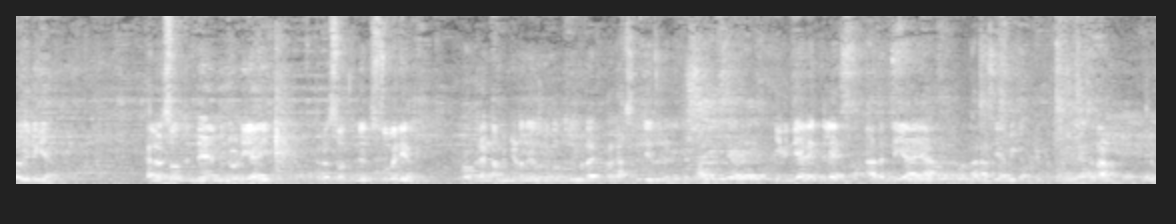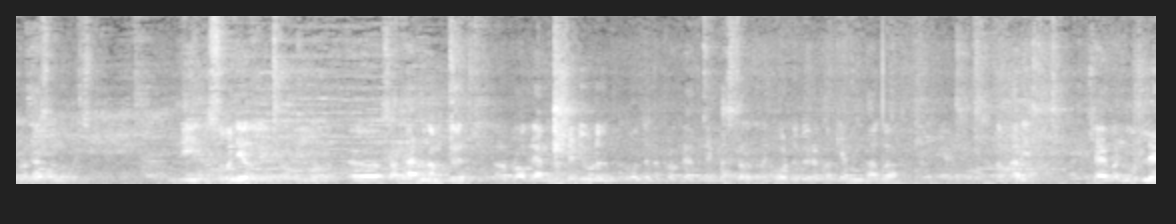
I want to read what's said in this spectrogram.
അത് വരികയാണ് ഉയരുകയാണ് കലോത്സവത്തിന്റെ മുന്നോടിയായി കലോത്സവത്തിന്റെ ഒരു സുവനിയർ പ്രോഗ്രാം കമ്മിറ്റിയുടെ നേതൃത്വത്തിൽ ഇവിടെ പ്രകാശനം ചെയ്തു കഴിഞ്ഞു. ഈ വിദ്യാലയത്തിലെ ആദരണീയായ പ്രധാനാധ്യാപിക ടീച്ചറാണ് പ്രകാശനം നിർവഹിച്ചത്. ഈ സുവനിയറിൽ സാധാരണ നമുക്ക് പ്രോഗ്രാമിന്റെ ഷെഡ്യൂൾ അതുപോലെ തന്നെ പ്രോഗ്രാമിന്റെ ക്ലസ്റ്റർ റിപ്പോർട്ട് വിവരങ്ങളൊക്കെയാണ് ഉണ്ടാകുക നമുക്കറിയാം. പക്ഷേ വണ്ടൂരിലെ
